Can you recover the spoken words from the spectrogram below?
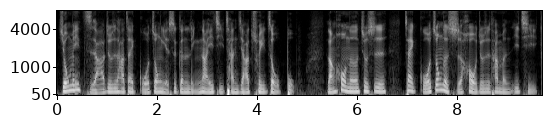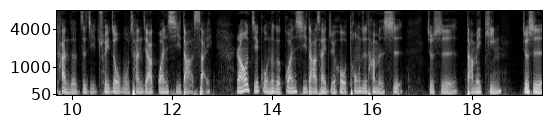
九美子啊，就是他在国中也是跟林奈一起参加吹奏部，然后呢，就是在国中的时候，就是他们一起看着自己吹奏部参加关西大赛，然后结果那个关西大赛最后通知他们是就是达美 king，就是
